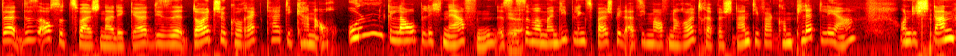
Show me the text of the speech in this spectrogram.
da- das ist auch so zweischneidig, gell? Diese deutsche Korrektheit, die kann auch unglaublich nerven. Das Ja. ist immer mein Lieblingsbeispiel, als ich mal auf einer Rolltreppe stand. Die war komplett leer. Und ich stand,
